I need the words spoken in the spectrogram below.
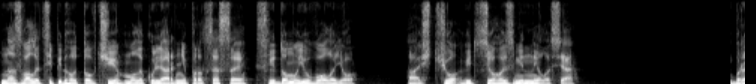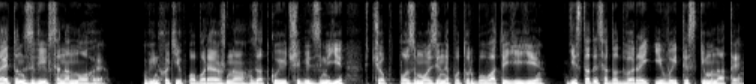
назвали ці підготовчі молекулярні процеси свідомою волею. А що від цього змінилося? Брейтон звівся на ноги. Він хотів обережно, заткуючи від змії, щоб по змозі не потурбувати її, дістатися до дверей і вийти з кімнати.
